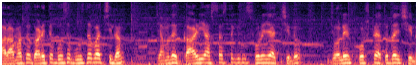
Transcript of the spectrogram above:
আর আমরা তো গাড়িতে বসে বুঝতে পারছিলাম যে আমাদের গাড়ি আস্তে আস্তে কিন্তু সরে যাচ্ছিল, জলের ফোর্সটা এতটাই ছিল।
